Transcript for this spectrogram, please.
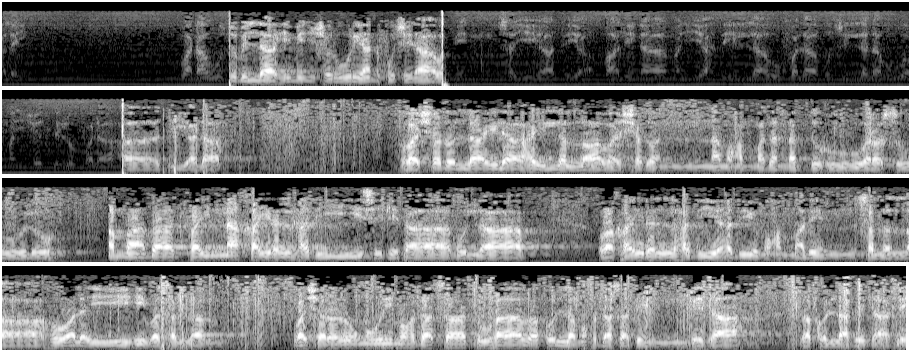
عليه ونعوذ بالله من شرور أنفسنا ومن سيئات أعمالنا من يهده الله فلا مزل له ومن يذلل فلا هادي له. وأشهد أن لا إله إلا الله وأشهد أن محمدا نبده ورسوله. أما بعد فإن خير الحديث كتاب الله وخير الهدي هدي محمد صلى الله عليه وسلم. وشر الأمور مهدساتها وكل مهدسة بدعة وكل بدعة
